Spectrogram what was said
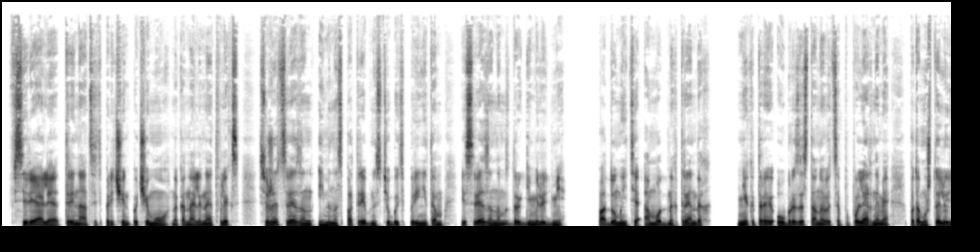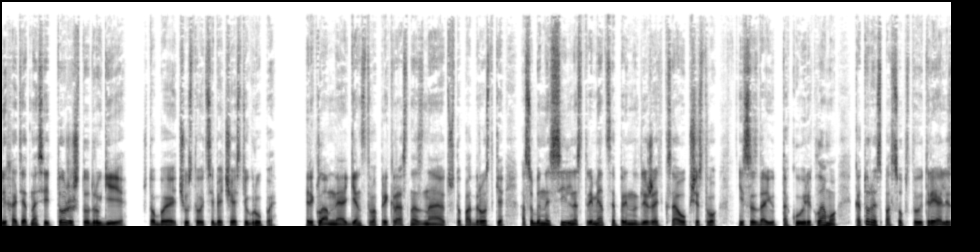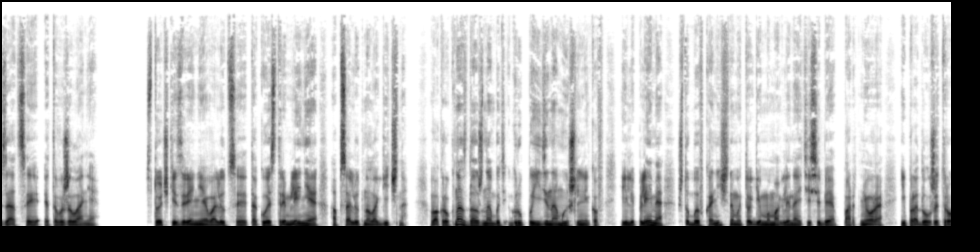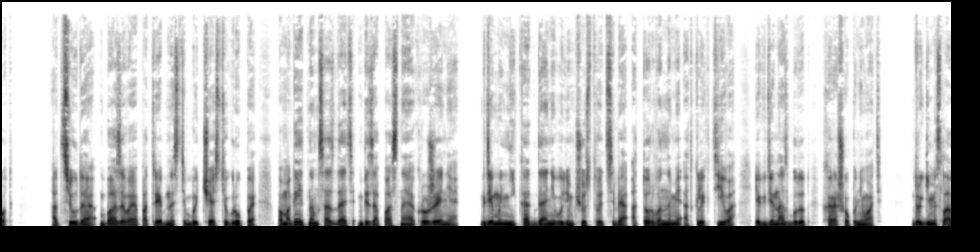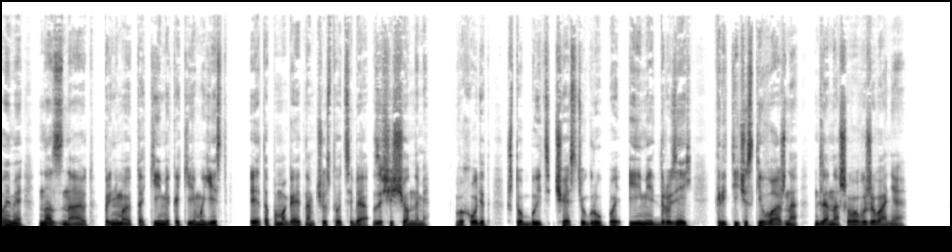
В сериале «13 причин почему» на канале Netflix сюжет связан именно с потребностью быть принятым и связанным с другими людьми. Подумайте о модных трендах. Некоторые образы становятся популярными, потому что люди хотят носить то же, что другие, чтобы чувствовать себя частью группы. Рекламные агентства прекрасно знают, что подростки особенно сильно стремятся принадлежать к сообществу и создают такую рекламу, которая способствует реализации этого желания. С точки зрения эволюции, такое стремление абсолютно логично. Вокруг нас должна быть группа единомышленников или племя, чтобы в конечном итоге мы могли найти себе партнера и продолжить род. Отсюда базовая потребность быть частью группы помогает нам создать безопасное окружение, где мы никогда не будем чувствовать себя оторванными от коллектива и где нас будут хорошо понимать. Другими словами, нас знают, принимают такими, какие мы есть, и это помогает нам чувствовать себя защищенными. Выходит, что быть частью группы и иметь друзей критически важно для нашего выживания.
